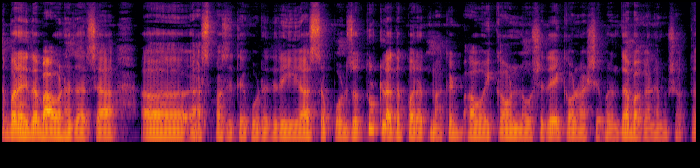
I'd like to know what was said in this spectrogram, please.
तर परत एकदा बावन्न हजारच्या आसपास इथे कुठेतरी ह्या सपोर्ट जर तुटला तर परत मार्केट बाव एकावन्न नऊशे ते एकावन्न आठशेपर्यंत बघायला मिळू शकतं.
